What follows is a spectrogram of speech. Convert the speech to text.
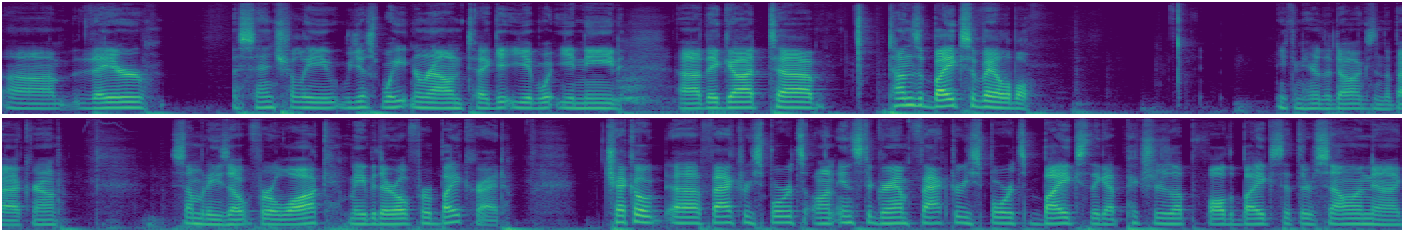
um, they're essentially just waiting around to get you what you need. Uh, they got uh, tons of bikes available. You can hear the dogs in the background. Somebody's out for a walk. Maybe they're out for a bike ride. Check out uh, Factory Sports on Instagram, Factory Sports Bikes. They got pictures up of all the bikes that they're selling. Uh,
